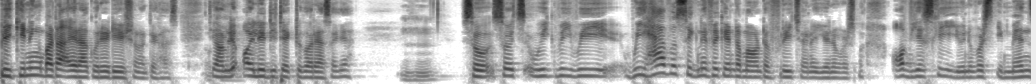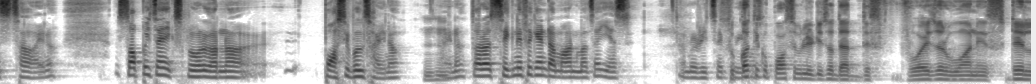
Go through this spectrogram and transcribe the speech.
बिगिनिङबाट आइरहेको रेडिएसन हो त्यो खास। त्यो हामीले अहिले डिटेक्ट गरेको छ क्या। So so it's we we we we have a significant amount of reach होइन युनिभर्समा अभियसली युनिभर्स इमेन्स छ होइन। सबै चाहिँ एक्सप्लोर गर्न पोसिबल छैन होइन। तर सिग्निफिकेन्ट अमाउन्टमा चाहिँ यस हाम्रो रिच चाहिँ कतिको पोसिबिलिटी छ that this Voyager one is still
